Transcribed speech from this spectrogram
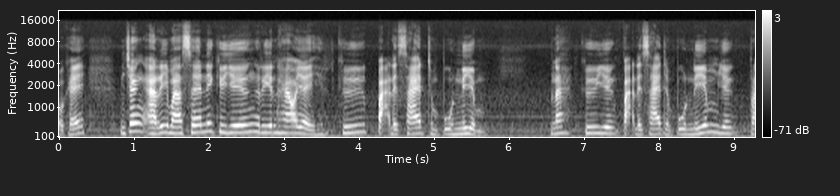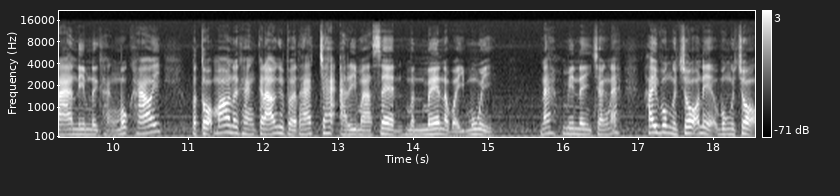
អូខេអញ្ចឹងអារីម៉ាសែននេះគឺយើងរៀនហើយហើយគឺបដិសេធចំពោះនាមណាគឺយើងបដិសេធចំពោះនាមយើងប្រើនាមនៅខាងមុខហើយបន្ទាប់មកនៅខាងក្រោយគេប្រើថាចាស់អារីម៉ាសែនមិនមែនអ្វីមួយណាមានន័យអញ្ចឹងណាហើយវងកញ្ចក់នេះវងកញ្ចក់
